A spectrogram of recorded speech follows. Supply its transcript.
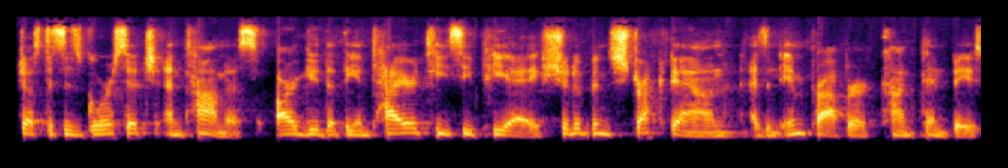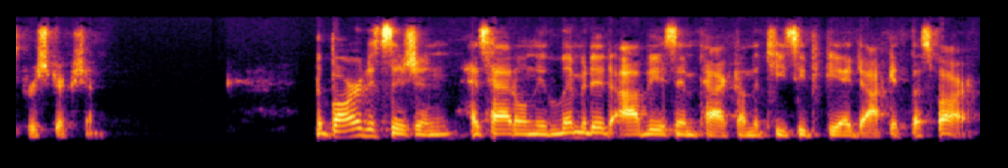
Justices Gorsuch and Thomas argued that the entire TCPA should have been struck down as an improper content based restriction. The Barr decision has had only limited obvious impact on the TCPA docket thus far.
